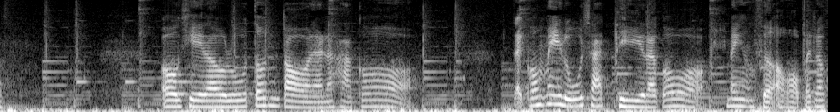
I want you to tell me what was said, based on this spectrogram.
บ โอเคเรารู้ต้นตอแล้วนะคะก็ แต่ก็ไม่รู้ชัดทีแล้วก็แม่งเสือเอาออกไปแล้ว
